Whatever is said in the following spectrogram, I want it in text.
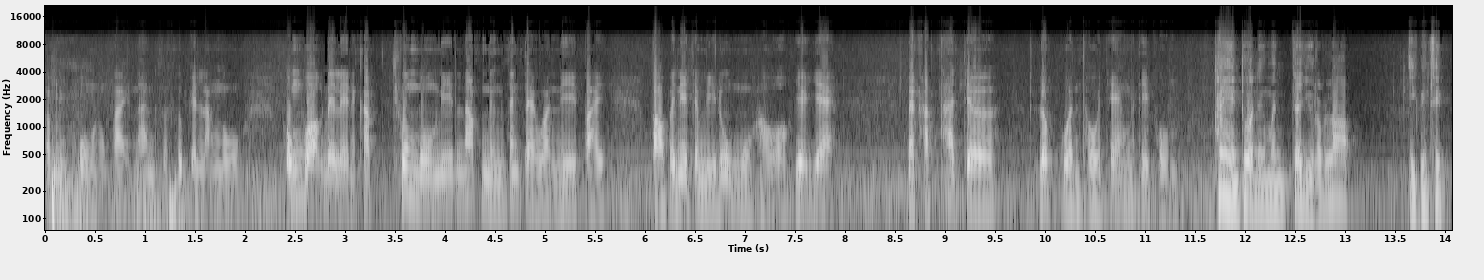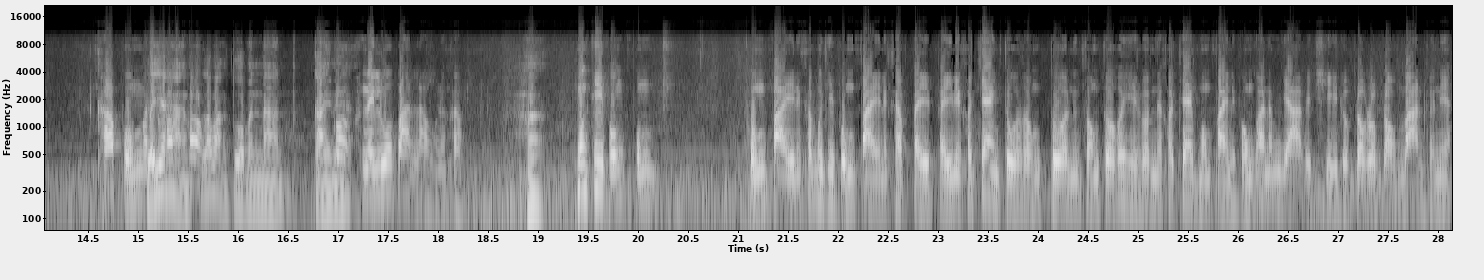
ก็มีโพรงลงไป นั่นก็คือเป็นรังงู ผมบอกได้เลยนะครับ ชั่วโมงนี้นับหนึ่งตั้งแต่วันนี้ไป ต่อไปเนี่ยจะมีลูกงูเห่าออกเยอะแยะนะครับ ถ้าเจอรบกวนโทรแจ้งมาที่ผม ถ้าเห็นตัวหนึ่งมันจะอยู่รอบๆอีกเป็นสิบครับผมมันระยะห่างก็ระหว่างตัวมันนานไกลไหมก็ฮะในรั้วบ้านเรานะครับฮะบางทีผมผม ผมไปนะครับบางทีผมไปนะครับไปไปเนี่ยเขาแจ้งตัวสองตัวหนึ่งสองตัวเขาเห็นว่าเนี่ยเขาแจ้งผมไปเนี่ยผมก็เอาน้ำยาไปฉีดรอบๆรอบๆบ้านเขาเนี่ย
